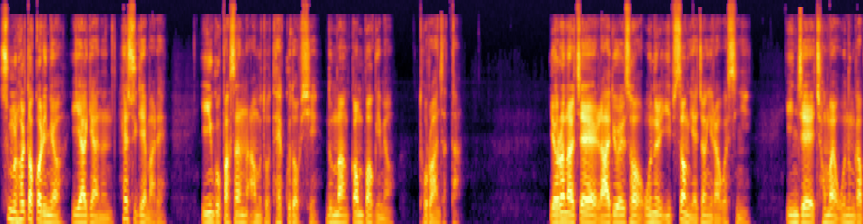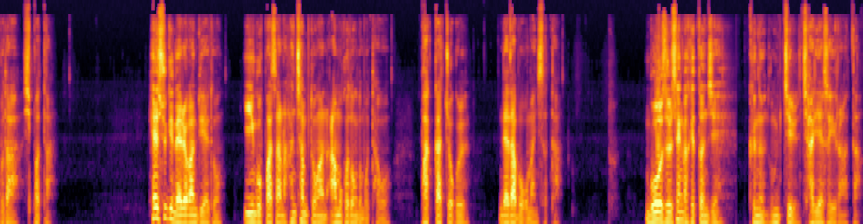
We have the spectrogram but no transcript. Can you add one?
숨을 헐떡거리며 이야기하는 해숙이의 말에 이인국 박사는 아무도 대꾸도 없이 눈만 껌뻑이며 도로 앉았다. 여러 날째 라디오에서 오늘 입성 예정이라고 했으니 인제 정말 오는가 보다 싶었다. 해숙이 내려간 뒤에도 이인국 박사는 한참 동안 아무 거동도 못하고 바깥쪽을 내다보고만 있었다. 무엇을 생각했던지 그는 움찔 자리에서 일어났다.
